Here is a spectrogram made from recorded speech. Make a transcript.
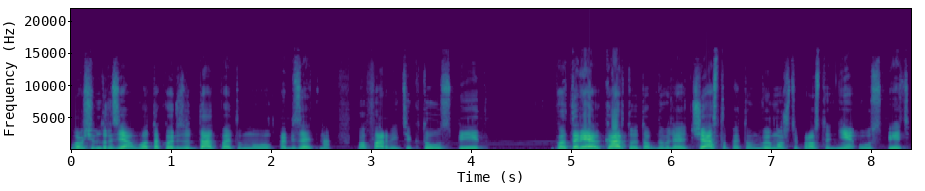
В общем, друзья, вот такой результат, поэтому обязательно пофармите, кто успеет. Повторяю, карту эту обновляют часто, поэтому вы можете просто не успеть.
